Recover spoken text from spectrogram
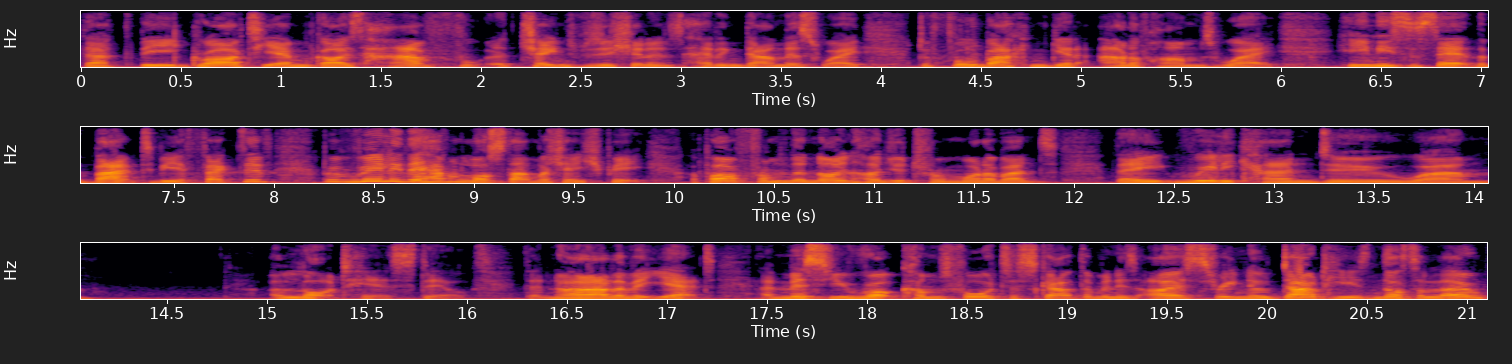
that the Gra TM guys have uh, changed position and is heading down this way to fall back and get out of harm's way. He needs to stay at the back to be effective, but really they haven't lost that much HP. Apart from the 900 from Wanabant, they really can do. Um, a lot here still. They're not out of it yet. And Missy Rock comes forward to scout them in his IS-3. No doubt he is not alone.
